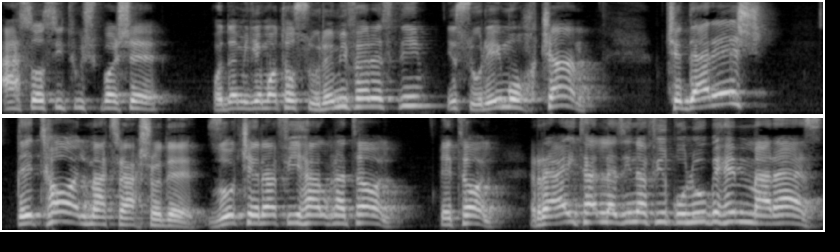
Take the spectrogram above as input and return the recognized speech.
اساسی توش باشه؟ خدا میگه ما تا سوره میفرستیم یه سوره محکم که درش قتال مطرح شده. ذکر فی القتال قتال رأیت الذین فی قلوبهم مرض.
